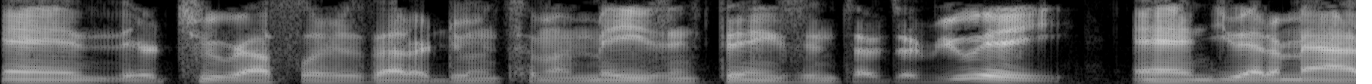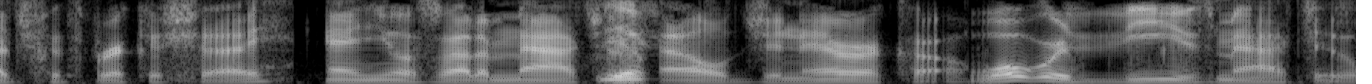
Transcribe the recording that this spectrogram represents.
And there are two wrestlers that are doing some amazing things in WWE and you had a match with Ricochet, and you also had a match with. El Generico. What were these matches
